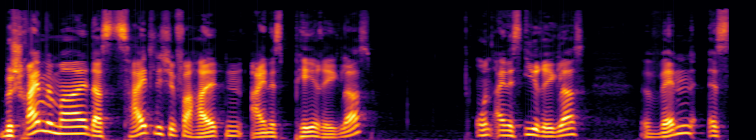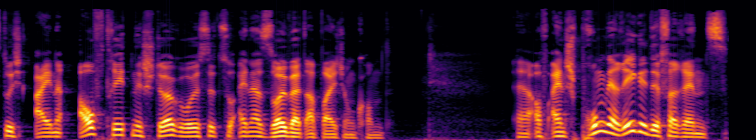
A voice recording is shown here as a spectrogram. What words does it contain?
Beschreiben wir mal das zeitliche Verhalten eines P-Reglers und eines I-Reglers, wenn es durch eine auftretende Störgröße zu einer Sollwertabweichung kommt. Äh, auf einen Sprung der Regeldifferenz,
